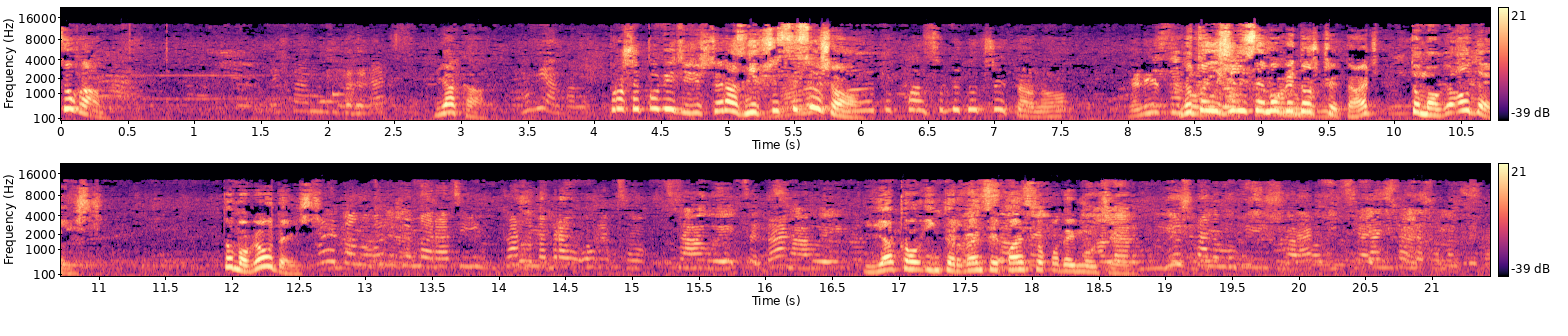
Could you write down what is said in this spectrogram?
Słucham. Już pan mówiłem, tak? Jaka? Mówiłam panu. Proszę powiedzieć jeszcze raz, niech wszyscy słyszą. Ale to pan sobie doczyta, no. Ja nie jestem No to jeżeli sobie mogę doczytać, to mogę odejść. To mogę odejść. Ale pan uważa, że ma rację i każdy ma prawo uważać co Cały, chce, tak? cały Jaką interwencję Państwo podejmujcie? alarmuje Już panu mówiliśmy, tak? policja Pani i pan nagrywać. miejska.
